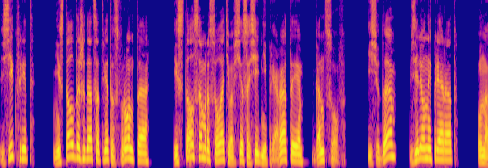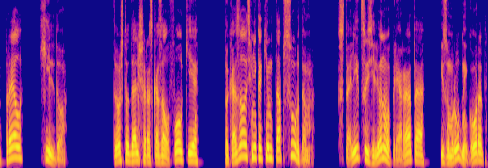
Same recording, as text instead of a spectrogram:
Зигфрид не стал дожидаться ответа с фронта и стал сам рассылать во все соседние приораты гонцов. И сюда, в Зеленый приорат, он отправил Хильду. То, что дальше рассказал Фолки, показалось мне каким-то абсурдом. Столицу Зеленого приората, изумрудный город,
